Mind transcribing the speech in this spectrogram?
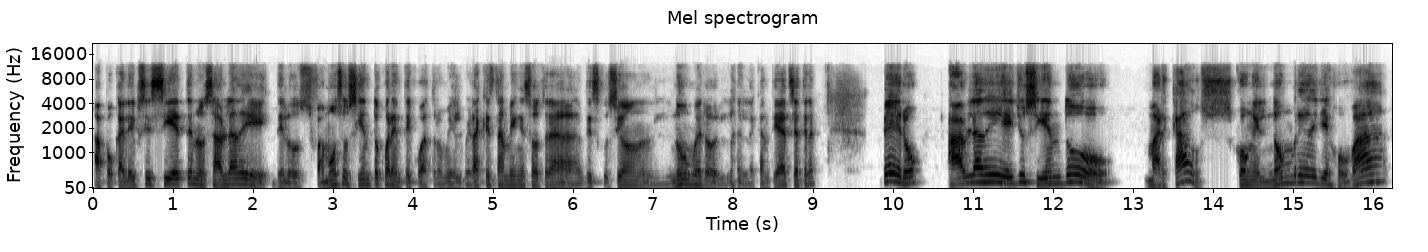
Apocalipsis 7 nos habla de, de los famosos 144 mil, ¿verdad? Que también es otra discusión, el número, la, la cantidad, etcétera. Pero habla de ellos siendo marcados con el nombre de Jehová,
